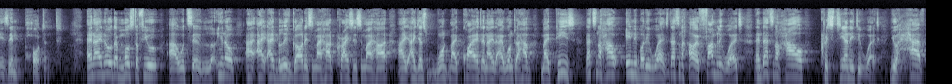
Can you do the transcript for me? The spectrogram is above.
is important. And I know that most of you uh, would say, you know, I, I, I, believe God is in my heart, Christ is in my heart. I, I just want my quiet and I, I want to have my peace. That's not how anybody works. That's not how a family works. And that's not how Christianity works. You have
